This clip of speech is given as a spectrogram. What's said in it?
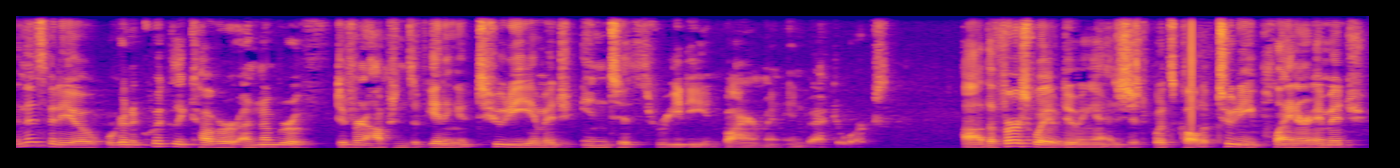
In this video, we're going to quickly cover a number of different options of getting a 2D image into 3D environment in Vectorworks. Uh, the first way of doing it is just what's called a 2D planar image,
